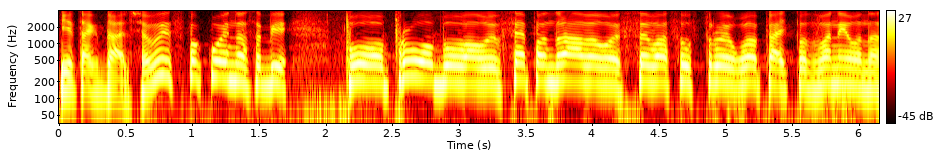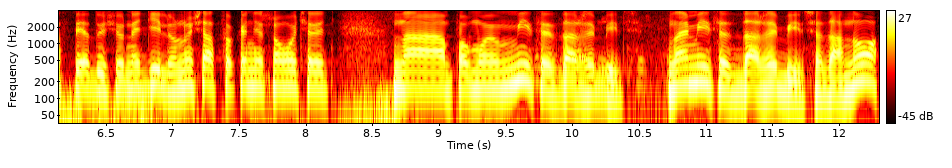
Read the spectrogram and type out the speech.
і так далі. Ви спокійно собі попробували, все понравилось, все вас устроїло, опять позвонили на слідущу неділю. Ну, зараз, звісно, очередь на, по-моєму, місяць навіть більше. На місяць навіть більше, да. Ну,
